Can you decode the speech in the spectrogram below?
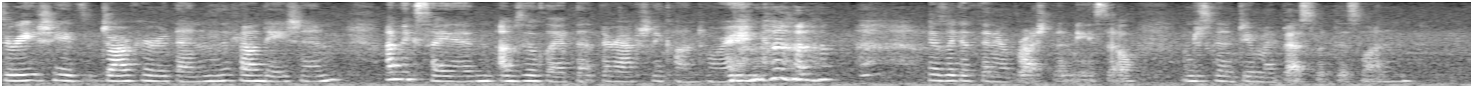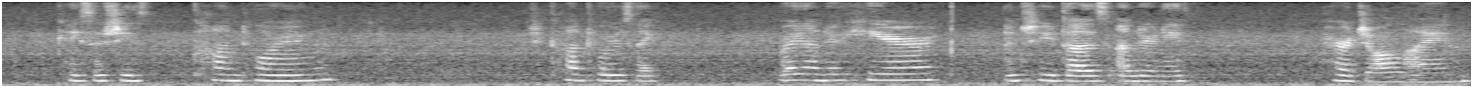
three shades darker than the foundation. I'm excited. I'm so glad that they're actually contouring. she has like a thinner brush than me, so I'm just gonna do my best with this one. Okay, so she's contouring. She contours like right under here, and she does underneath her jawline.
